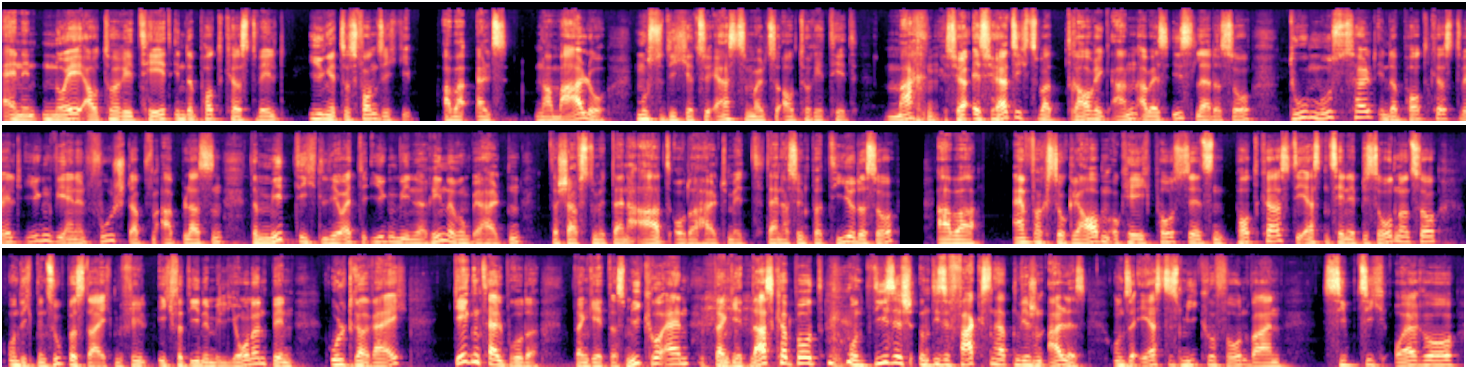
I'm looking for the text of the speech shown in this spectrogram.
eine neue Autorität in der Podcast-Welt irgendetwas von sich gibt. Aber als Normalo musst du dich ja zuerst einmal zur Autorität machen. Es, hör, es hört sich zwar traurig an, aber es ist leider so. Du musst halt in der Podcast-Welt irgendwie einen Fußstapfen ablassen, damit dich die Leute irgendwie in Erinnerung behalten. Das schaffst du mit deiner Art oder halt mit deiner Sympathie oder so. Aber einfach so glauben, okay, ich poste jetzt einen Podcast, die ersten zehn Episoden und so, und ich bin Superstar, ich, ich verdiene Millionen, bin ultra reich. Gegenteil, Bruder dann geht das Mikro ein, dann geht das kaputt und diese, und diese Faxen hatten wir schon alles. Unser erstes Mikrofon war ein 70 Euro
